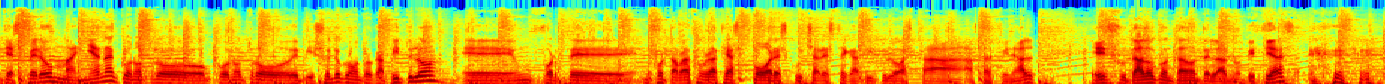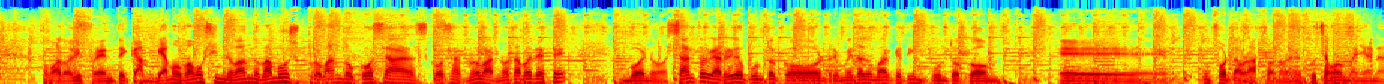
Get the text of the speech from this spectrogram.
Te espero mañana con otro, con otro episodio, con otro capítulo. Eh, un, fuerte, un fuerte abrazo, gracias por escuchar este capítulo hasta, hasta el final. He disfrutado contándote las noticias. Formato diferente, cambiamos, vamos innovando, vamos probando cosas, cosas nuevas, ¿no te apetece? Bueno, santosgarrido.com, reinventatumarketing.com. Eh, un fuerte abrazo, nos escuchamos mañana.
